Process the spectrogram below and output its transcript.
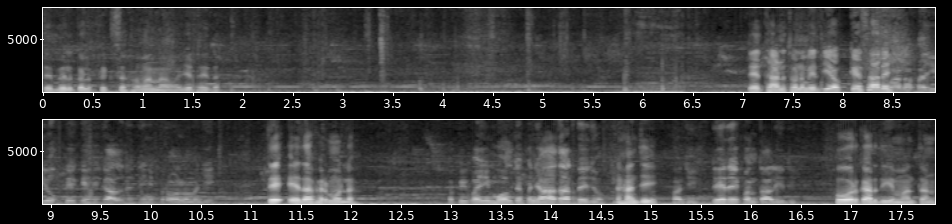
ਤੇ ਬਿਲਕੁਲ ਫਿਕਸ ਹਵਾਨਾ ਵਾ ਜਿਹੜਾ ਇਹਦਾ। ਤੇ ਥਣ ਥਣ ਵੀਰ ਜੀ ਓਕੇ ਸਾਰੇ? ਮਾਨਾ ਭਾਜੀ ਓਕੇ ਕਿਸੇ ਗੱਲ ਦੀ ਨਹੀਂ ਪ੍ਰੋਬਲਮ ਹੈ ਜੀ। ਤੇ ਇਹਦਾ ਫਿਰ ਮੁੱਲ? ਹੈਪੀ ਭਾਜੀ ਮੁੱਲ ਤੇ 50 ਕਰਦੇ ਜੋ। ਹਾਂਜੀ। ਹਾਂਜੀ ਦੇ ਦੇ 45 ਦੀ। ਹੋਰ ਕਰ ਦਈਏ ਮੰਤਨ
